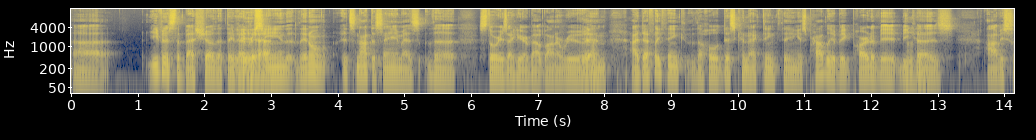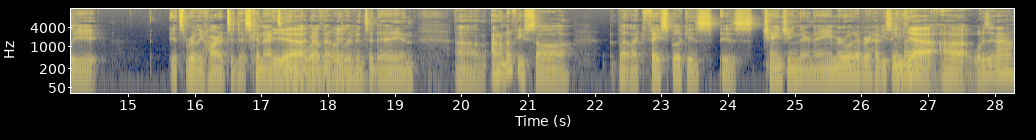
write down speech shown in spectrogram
Uh, even it's the best show that they've ever yeah. seen. They don't it's not the same as the stories I hear about Bonnaroo. Yeah. And I definitely think the whole disconnecting thing is probably a big part of it mm-hmm. because mm-hmm. obviously it's really hard to disconnect yeah, in the world definitely. that we live in today. And um, I don't know if you saw, but like Facebook is is changing their name or whatever. Have you seen that? Yeah. Uh, what is it now?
